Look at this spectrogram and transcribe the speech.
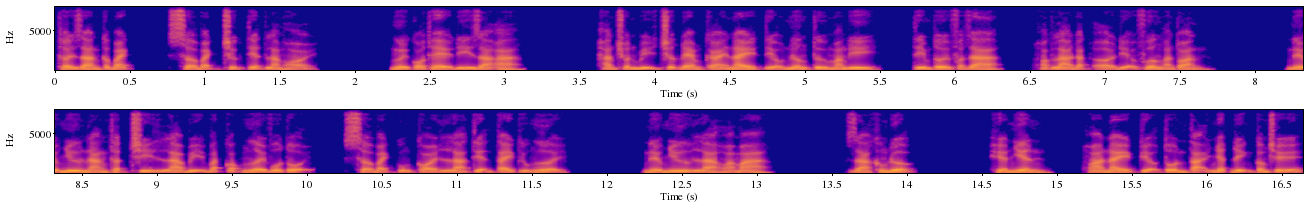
Thời gian cấp bách, sở bạch trực tiệt làm hỏi. Ngươi có thể đi ra a? Hắn chuẩn bị trước đem cái này tiểu nương tử mang đi, tìm tới phật gia, hoặc là đặt ở địa phương an toàn. Nếu như nàng thật chỉ là bị bắt cóc người vô tội, sở bạch cũng coi là tiện tay cứu người. Nếu như là hóa ma, ra không được. Hiển nhiên, hoa này kiệu tồn tại nhất định cấm chế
